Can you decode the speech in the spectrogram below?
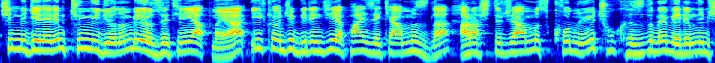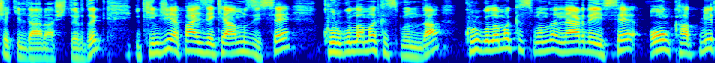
Şimdi gelelim tüm videonun bir özetini yapmaya. İlk önce birinci yapay zekamızla araştıracağımız konuyu çok hızlı ve verimli bir şekilde araştırdık. İkinci yapay zekamız ise kurgulama kısmında. Kurgulama kısmında neredeyse 10 kat bir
